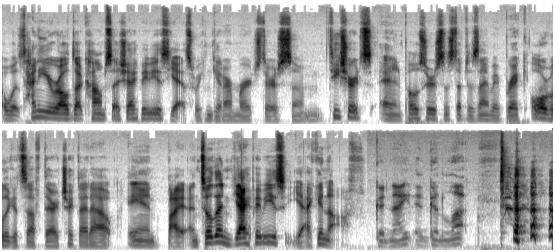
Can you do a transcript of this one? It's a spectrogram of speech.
Uh, was tinyurl.com slash yakbabies. Yes, we can get our merch. There's some t-shirts and posters and stuff designed by Brick. All really good stuff there. Check that out and buy it. Until then, yakbabies, yakking off. Good night and good luck.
